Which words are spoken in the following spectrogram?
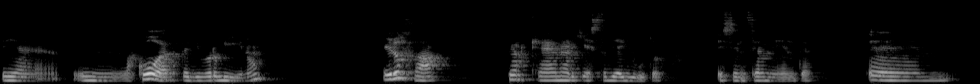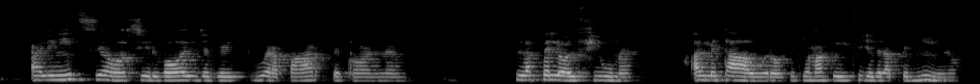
la corte di Urbino e lo fa perché è una richiesta di aiuto, essenzialmente. Eh, all'inizio si rivolge addirittura a parte con l'appello al fiume, al Metauro, che è chiamato il figlio dell'Appennino,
